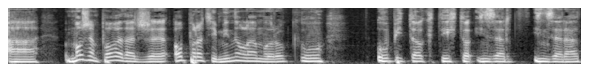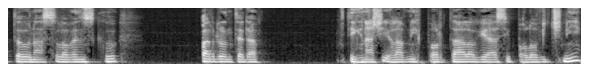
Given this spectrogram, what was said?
A môžem povedať, že oproti minulému roku úbytok týchto inzer, inzerátov na Slovensku, pardon, teda v tých našich hlavných portáloch je asi polovičný,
